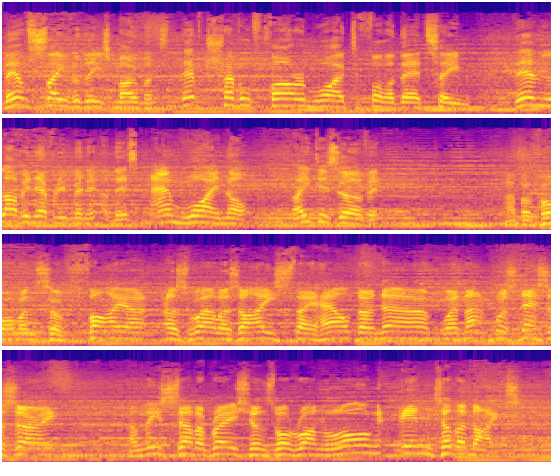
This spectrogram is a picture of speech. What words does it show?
They'll savour these moments. They've travelled far and wide to follow their team. They're loving every minute of this, and why not? They deserve it. A performance of fire as well as ice. They held their nerve when that was necessary. And these celebrations will run long into the night.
